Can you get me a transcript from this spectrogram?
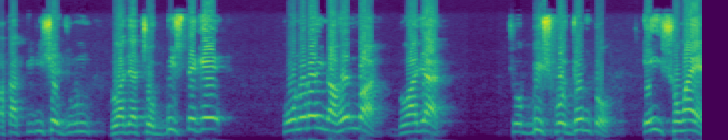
অর্থাৎ তিরিশে জুন দু হাজার চব্বিশ থেকে পনেরোই নভেম্বর দু চব্বিশ পর্যন্ত এই সময়ে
